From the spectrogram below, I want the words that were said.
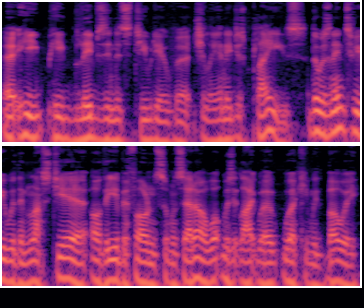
Uh, he he lives in his studio virtually, and he just plays. There was an interview with him last year or the year before, and someone said, "Oh, what was it like working with Bowie?"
